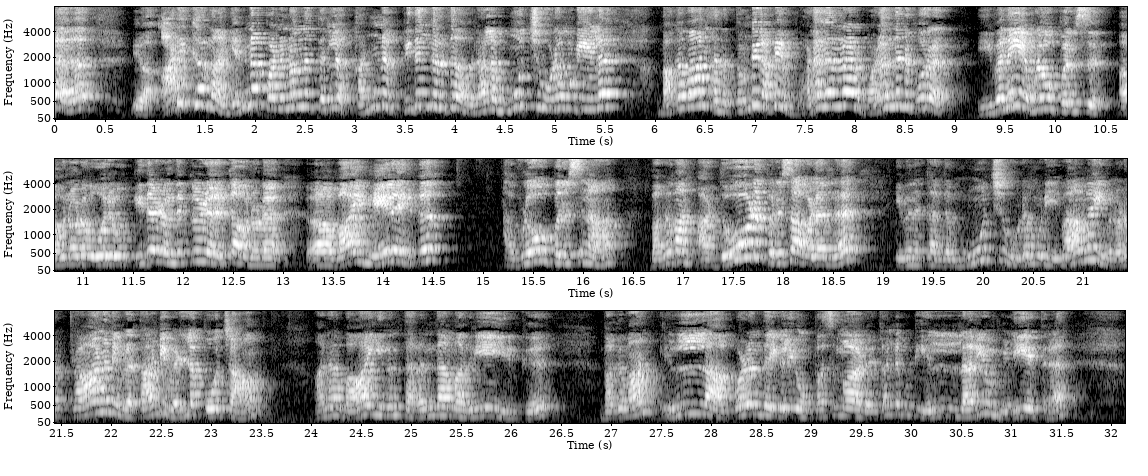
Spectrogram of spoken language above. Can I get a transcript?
அடைக்கிறதா என்ன பண்ணணும்னு தெரியல. கண்ணு பிதுங்கிறது அவனால மூச்சு விட முடியல. பகவான் அந்த தொண்டையில் அப்படியே வளர்கிறார் வளர்ந்துட்டு போறார். இவனே எவ்வளவு பெருசு. அவனோட ஒரு இதழ் வந்து கீழே இருக்கு அவனோட அஹ், வாய் மேல இருக்கு. அவ்வளவு பெருசுனா பகவான் அதோட பெருசா வளர்ற இவனுக்கு அந்த மூச்சு விட முடியாம இவனோட பிராணன் இவனை தாண்டி வெளில போச்சாம். ஆனா வாய் திறந்த மாதிரியே இருக்கு. பகவான் எல்லா குழந்தைகளையும் பசுமாடு கண்ணுக்குட்டி எல்லாரையும் வெளியேற்றுறார்.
